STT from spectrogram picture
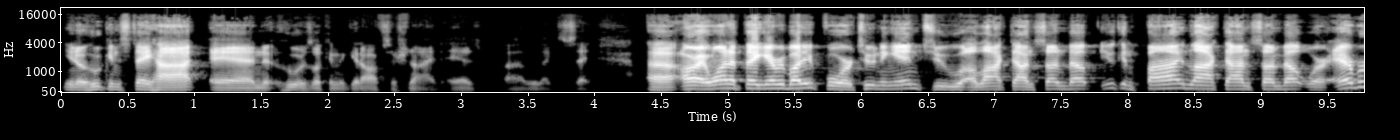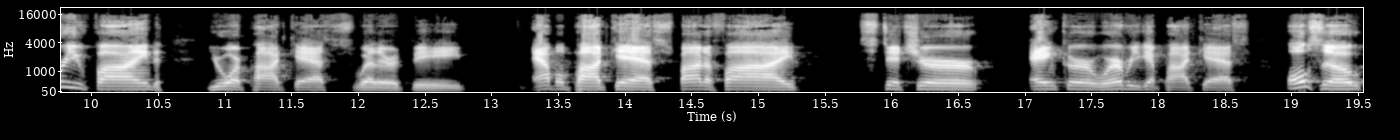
you know who can stay hot and who is looking to get off their schneid, as uh, we like to say. Uh, all right, I want to thank everybody for tuning in to uh, Locked On Sunbelt. You can find Locked On Sunbelt wherever you find your podcasts, whether it be Apple Podcasts, Spotify, Stitcher, Anchor, wherever you get podcasts. Also,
